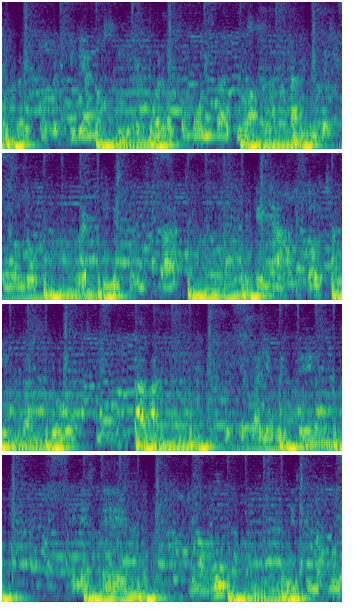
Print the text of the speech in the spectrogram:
contra estos reptilianos y recuerdo cómo iba yo aplastando y desviando reptiles con esta pequeña antorcha mientras yo me montaba necesariamente en este mamut, en este mamut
